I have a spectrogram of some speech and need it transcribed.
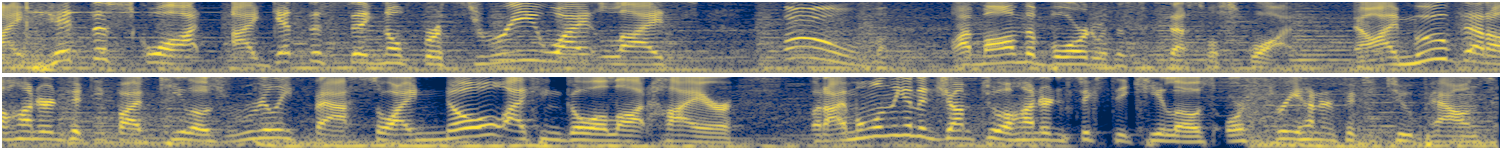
I hit the squat, I get the signal for three white lights, boom! I'm on the board with a successful squat. Now, I moved at 155 kilos really fast, so I know I can go a lot higher, but I'm only gonna jump to 160 kilos or 352 pounds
